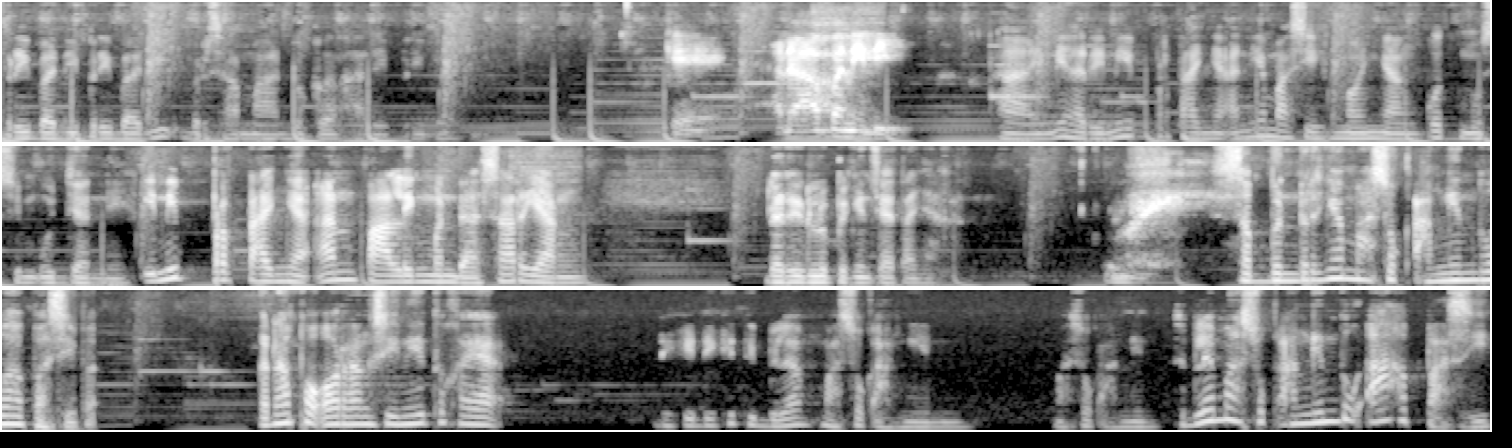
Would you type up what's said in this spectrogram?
pribadi-pribadi bersama dokter Hari Pribadi. Oke, ada apa nih di? Nah ini hari ini pertanyaannya masih menyangkut musim hujan nih. Ini pertanyaan paling mendasar yang dari dulu pengen saya tanyakan. Sebenarnya masuk angin tuh apa sih pak? Kenapa orang sini tuh kayak dikit-dikit dibilang masuk angin, masuk angin. Sebenarnya masuk angin tuh apa sih?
